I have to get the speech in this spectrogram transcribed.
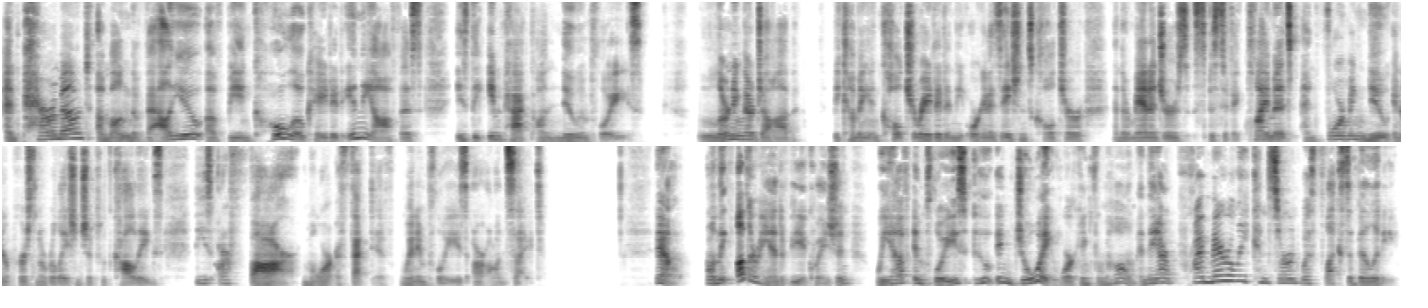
And paramount among the value of being co located in the office is the impact on new employees. Learning their job, becoming enculturated in the organization's culture and their manager's specific climate, and forming new interpersonal relationships with colleagues. These are far more effective when employees are on site. Now, on the other hand of the equation, we have employees who enjoy working from home and they are primarily concerned with flexibility.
